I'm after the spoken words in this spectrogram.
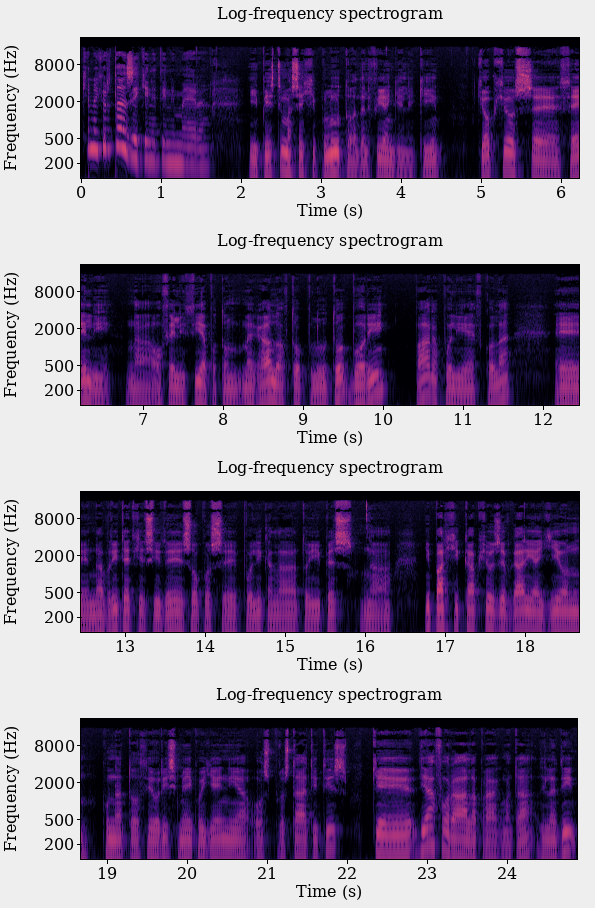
και να γιορτάζει εκείνη την ημέρα. Η πίστη μας έχει πλούτο αδελφοί Αγγελική και όποιος ε, θέλει να ωφεληθεί από τον μεγάλο αυτό πλούτο μπορεί πάρα πολύ εύκολα ε, να βρει τέτοιες ιδέες όπως ε, πολύ καλά το είπες να υπάρχει κάποιο ζευγάρι Αγίων που να το θεωρήσει μια οικογένεια ως προστάτη της και διάφορα άλλα πράγματα. Δηλαδή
